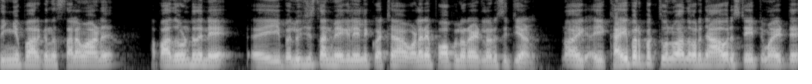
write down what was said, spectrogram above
തിങ്ങിപ്പാർക്കുന്ന സ്ഥലമാണ്. അപ്പോൾ അതുകൊണ്ട് തന്നെ ഈ ബലൂചിസ്ഥാൻ മേഖലയിൽ കൊറ്റ വളരെ പോപ്പുലർ ആയിട്ടുള്ള ഒരു സിറ്റിയാണ്. ഈ ഖൈബർ പക്തൂൺവ എന്ന് പറഞ്ഞ ആ ഒരു സ്റ്റേറ്റുമായിട്ട്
